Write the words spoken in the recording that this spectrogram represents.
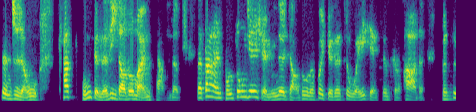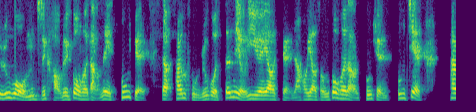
政治人物，他重选的力道都蛮强的。那当然，从中间选民的角度呢，会觉得是危险是可怕的。可是，如果我们只考虑共和党内初选，那川普如果真的有意愿要选，然后要从共和党初选出现。他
